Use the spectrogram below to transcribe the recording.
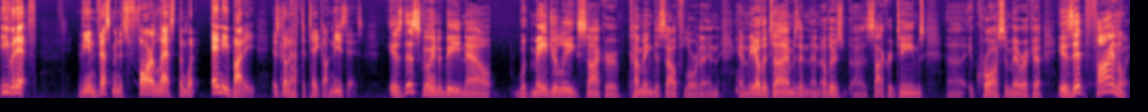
even if the investment is far less than what anybody is going to have to take on these days. Is this going to be now with Major League Soccer coming to South Florida and, and the other times and, and others uh, soccer teams uh, across America? Is it finally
